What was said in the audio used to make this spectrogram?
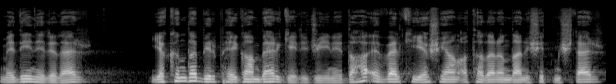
Medineliler, yakında bir peygamber geleceğini daha evvelki yaşayan atalarından işitmişler,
